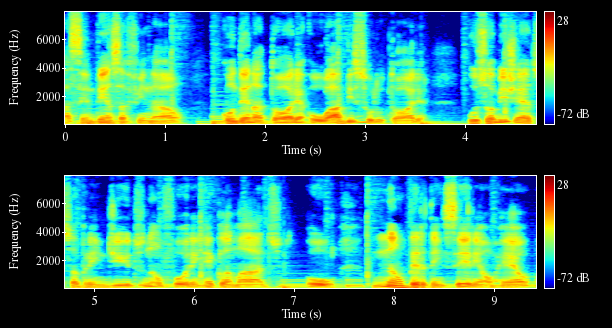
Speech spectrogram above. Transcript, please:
a sentença final, condenatória ou absolutória, os objetos apreendidos não forem reclamados ou não pertencerem ao réu,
